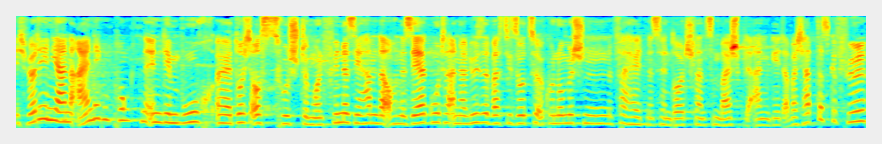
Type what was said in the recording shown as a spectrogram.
Ich würde Ihnen ja an einigen Punkten in dem Buch äh, durchaus zustimmen und finde, Sie haben da auch eine sehr gute Analyse, was die sozioökonomischen Verhältnisse in Deutschland zum Beispiel angeht. Aber ich habe das Gefühl,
